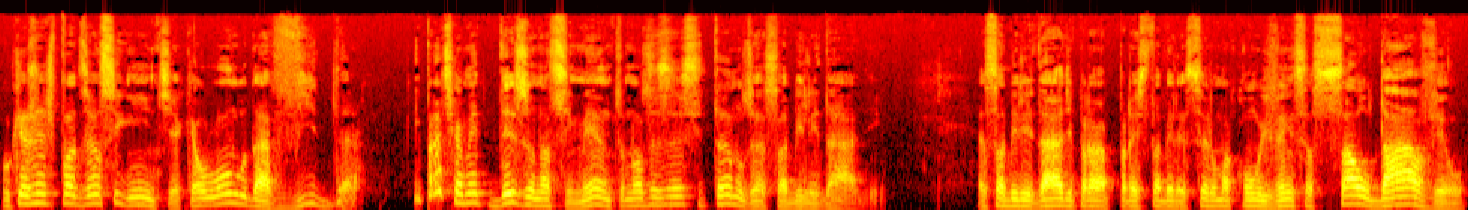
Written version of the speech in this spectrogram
O que a gente pode dizer é o seguinte: é que ao longo da vida, e praticamente desde o nascimento, nós exercitamos essa habilidade. Essa habilidade para estabelecer uma convivência saudável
